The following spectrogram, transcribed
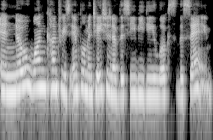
and no one country's implementation of the CBD looks the same.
